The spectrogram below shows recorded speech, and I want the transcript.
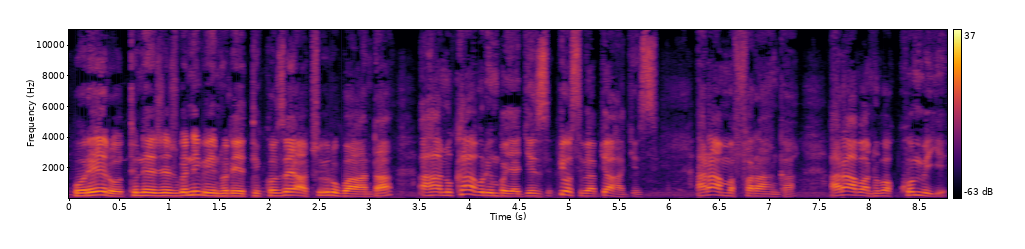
Ubu rero tunejejwe n'ibintu leta ikoze yacu y'u rwanda ahantu kaburimbo yageze byose biba byahageze. Ari amafaranga ari abantu bakomeye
